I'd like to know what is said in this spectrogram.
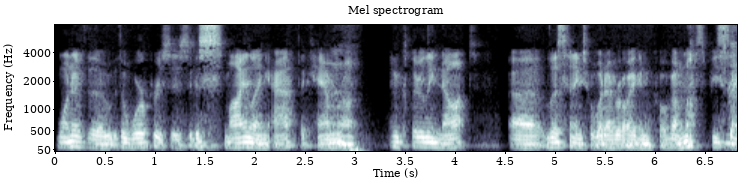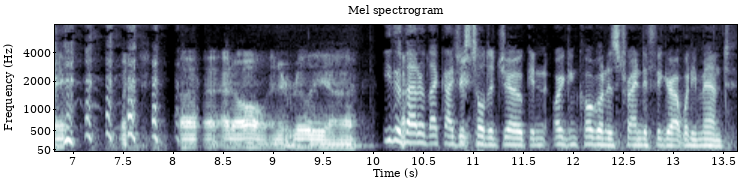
one of the the workers is is smiling at the camera mm. and clearly not uh, listening to whatever Eugen Kogon must be saying. uh, at all, and it really uh, either that or that guy just told a joke, and Eugen Kogon is trying to figure out what he meant.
